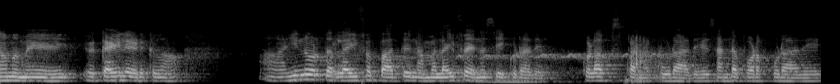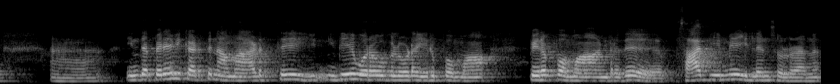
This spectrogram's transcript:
நம்ம மே கையில் எடுக்கலாம். இன்னொருத்தர் லைஃப்பை பார்த்து நம்ம லைஃப்பை என்ன செய்யக்கூடாது? கொலாப்ஸ் பண்ணக்கூடாது சண்டை போடக்கூடாது. இந்த பிறவிக்கு அடுத்து நாம் அடுத்து இ- இதே உறவுகளோட இருப்போமா பிறப்போமான்றது சாத்தியமே இல்லைன்னு சொல்கிறாங்க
